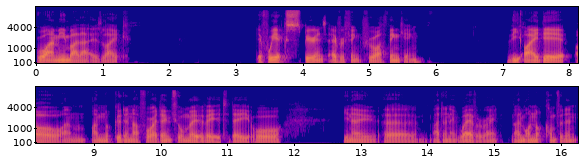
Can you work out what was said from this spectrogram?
what I mean by that is like, if we experience everything through our thinking, the idea, oh, I'm I'm not good enough, or I don't feel motivated today, or you know, uh, I don't know, whatever, right? I'm I'm not confident.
